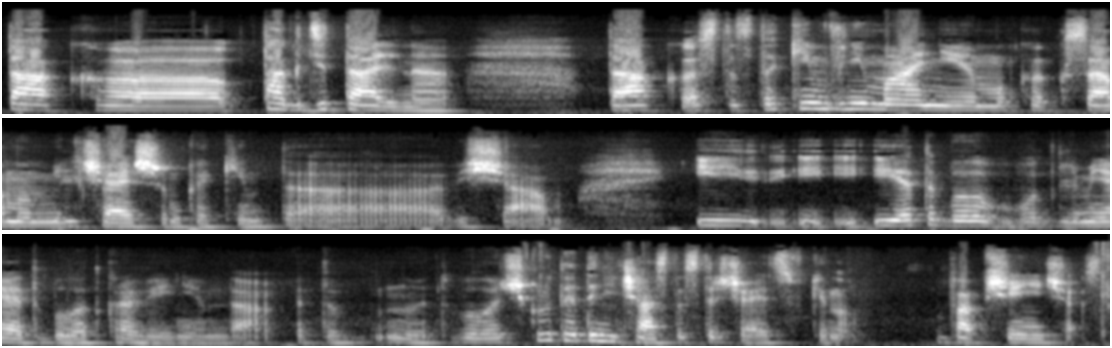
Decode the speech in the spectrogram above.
так, э, так детально, так, с, с таким вниманием к, к самым мельчайшим каким-то вещам. И, и, и это было, вот для меня это было откровением, да. Это, ну, это было очень круто. Это не часто встречается в кино. Вообще не часто.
